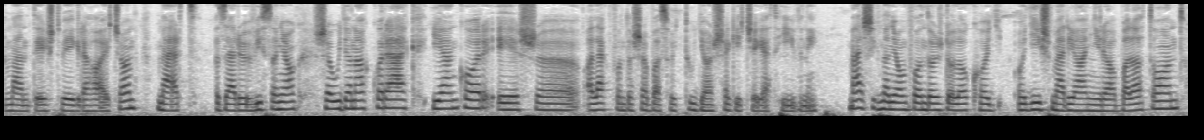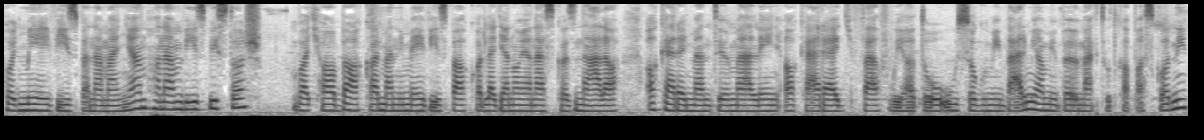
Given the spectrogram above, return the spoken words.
mentést végig végrehajtson, mert az erőviszonyok se ugyanakkorák ilyenkor, és a legfontosabb az, hogy tudjon segítséget hívni. Másik nagyon fontos dolog, hogy, hogy ismerje annyira a Balatont, hogy mély vízbe ne menjen, hanem vízbiztos, vagy ha be akar menni mély vízbe, akkor legyen olyan eszköz nála, akár egy mentő mellény, akár egy felfújható úszógumi, bármi, amiben ő meg tud kapaszkodni.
